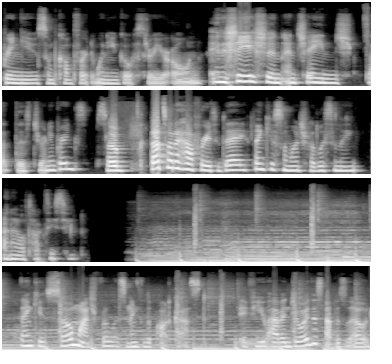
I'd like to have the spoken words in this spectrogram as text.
bring you some comfort when you go through your own initiation and change that this journey brings. So that's what I have for you today. Thank you so much for listening and I will talk to you soon. Thank you so much for listening to the podcast. If you have enjoyed this episode,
